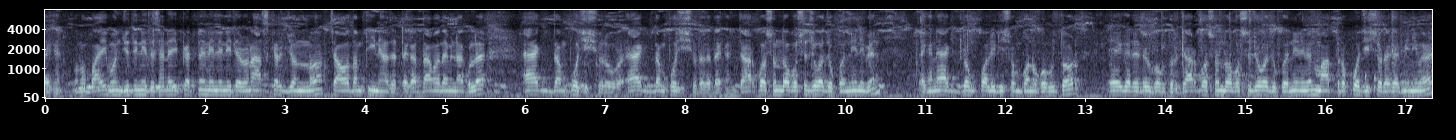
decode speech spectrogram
দেখেন, কোনো ভাই বোন যদি নিতে চান এই প্যাটটা নিলে নিতে পারবেন আজকের জন্য চাওয়া দাম তিন হাজার টাকা। দামাদামি না করলে একদম পঁচিশশো টাকা একদম পঁচিশশো টাকা। দেখেন, যার পছন্দ অবশ্যই যোগাযোগ করে নিয়ে নেবেন। এখানে একদম কোয়ালিটি সম্পন্ন কবুতর এই রেটের কবুতর। যার পছন্দ অবশ্যই যোগাযোগ করে নিয়ে নেবেন। মাত্র পঁচিশশো টাকার বিনিময়ে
